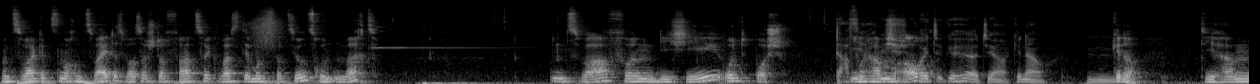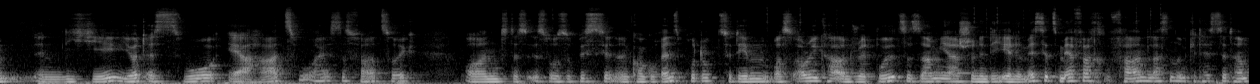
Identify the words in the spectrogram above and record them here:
und zwar gibt es noch ein zweites Wasserstofffahrzeug, was Demonstrationsrunden macht. Und zwar von Ligier und Bosch. Davon Die habe haben ich auch- heute gehört, ja, genau. Mhm. Genau. Die haben ein Ligier JS2 RH2 heißt das Fahrzeug. Und das ist wohl so ein bisschen ein Konkurrenzprodukt zu dem, was Orica und Red Bull zusammen ja schon in die ELMS jetzt mehrfach fahren lassen und getestet haben.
